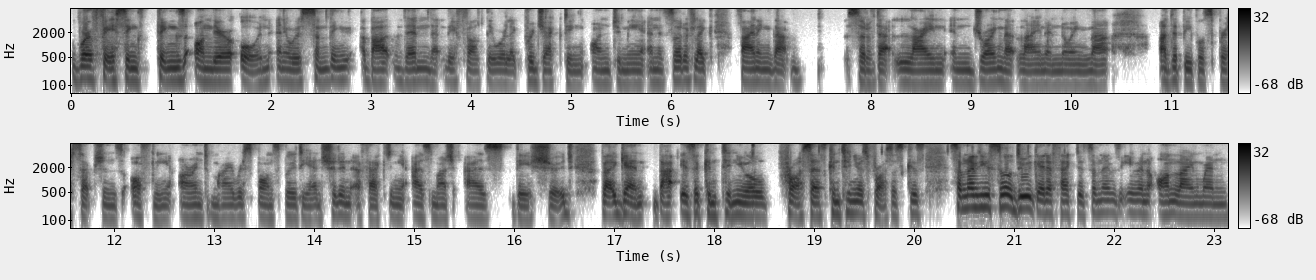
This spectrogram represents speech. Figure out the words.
were facing things on their own and it was something about them that they felt they were like projecting onto me and it's sort of like finding that sort of that line and drawing that line and knowing that other people's perceptions of me aren't my responsibility and shouldn't affect me as much as they should. But again, that is a continual process, continuous process, because sometimes you still do get affected. Sometimes even online when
